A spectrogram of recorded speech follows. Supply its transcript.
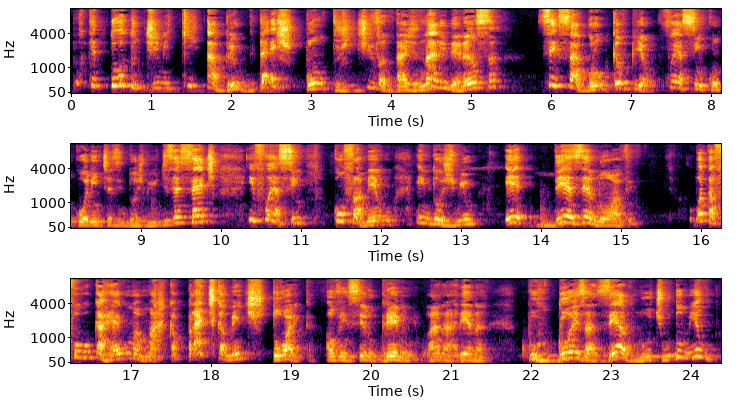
porque todo time que abriu 10 pontos de vantagem na liderança se sagrou campeão. Foi assim com o Corinthians em 2017 e foi assim com o Flamengo em 2019. O Botafogo carrega uma marca praticamente histórica ao vencer o Grêmio lá na Arena por 2 a 0 no último domingo,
